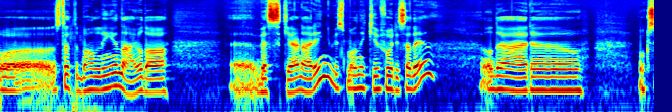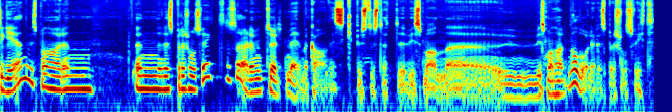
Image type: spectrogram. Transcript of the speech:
Og støttebehandlingen er jo da Eh, væskeernæring hvis man ikke får i seg det. Og det er eh, oksygen hvis man har en, en respirasjonssvikt. Og så er det eventuelt mer mekanisk pustestøtte hvis man, eh, hvis man har en alvorlig respirasjonssvikt.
